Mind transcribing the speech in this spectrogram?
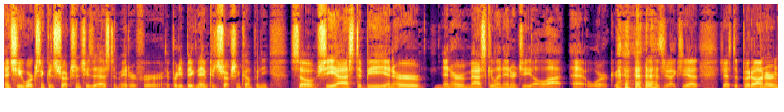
and she works in construction. She's an estimator for a pretty big name construction company. So she has to be in her in her masculine energy a lot at work. She's like she has she has to put on her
